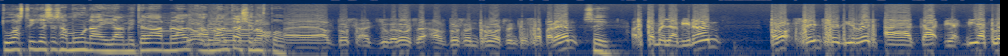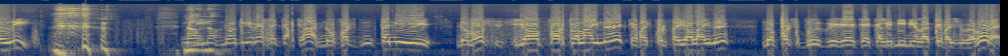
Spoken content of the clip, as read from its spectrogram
tu estiguessis amb una i el Miquel amb l'al- amb l'altra, això no, es pot. Eh, els dos els jugadors, els dos entrenadors ens separem, Sí. estem allà mirant, però sense dir res, a, ca, ni aplaudir. no, ni, no, no dir res a cap, clar, no pots tenir... No vols, si jo porto a l'Aina, que vaig portar jo a l'Aina, no pots que, que, que elimini la teva jugadora.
